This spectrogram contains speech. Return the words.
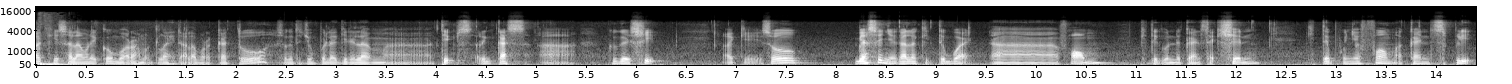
Okay, Assalamualaikum warahmatullahi wabarakatuh. So kita jumpa lagi dalam uh, tips ringkas uh, Google Sheet. Okay, so biasanya kalau kita buat uh, form Kita gunakan section Kita punya form akan split.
